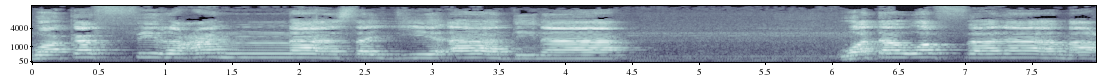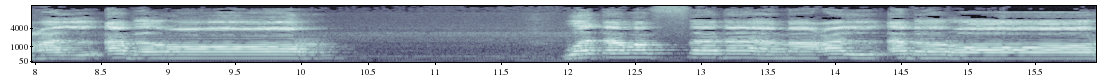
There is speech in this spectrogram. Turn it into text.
وكفر عنا سيئاتنا وتوفنا مع الأبرار وتوفنا مع الأبرار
